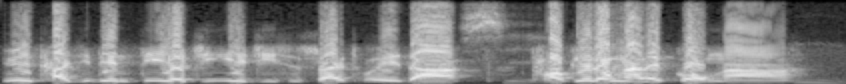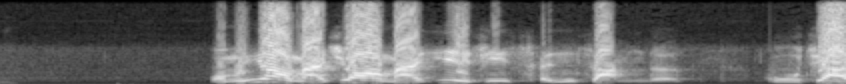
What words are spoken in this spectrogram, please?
因为台积电第二季业绩是衰退的，好给东南来供啊。嗯、我们要买就要买业绩成长的，股价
